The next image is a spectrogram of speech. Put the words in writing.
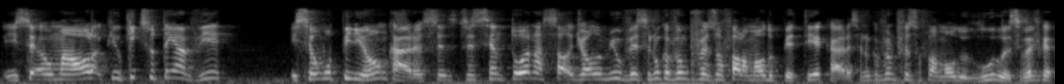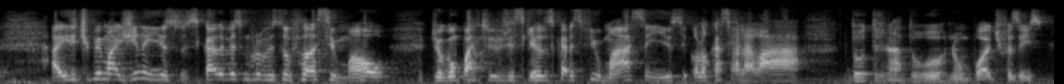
Isso é uma aula... O que, que isso tem a ver? Isso é uma opinião, cara. Você, você, sentou na sala de aula mil vezes. Você nunca viu um professor falar mal do PT, cara. Você nunca viu um professor falar mal do Lula. Você vai ficar. Aí, tipo, imagina isso. Se cada vez que um professor falasse mal de algum partido de esquerda, os caras filmassem isso e colocassem, olha lá, doutrinador, não pode fazer isso.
